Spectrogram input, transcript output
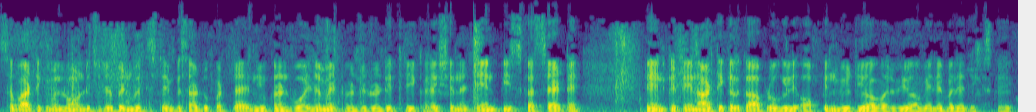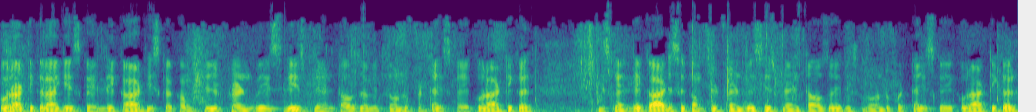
सब आर्टिकल में lawn digital print with stem के साथ दुपट्टा है। न्यू करंट वॉल्यूम है 2023 कलेक्शन है। टेन पीस का सेट है। टेन के टेन आर्टिकल का आप लोगों के लिए ओपन वीडियो ओवरव्यू अवेलेबल है देखिए इसका एक और आर्टिकल आ गया इसका इले कार्ड इसका complete front base series plain trouser with lawn दुपट्टा, इसका एक और आर्टिकल इसका इले कार्ड इसका complete front base series plain trouser lawn दुपट्टा, इसका एक और आर्टिकल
